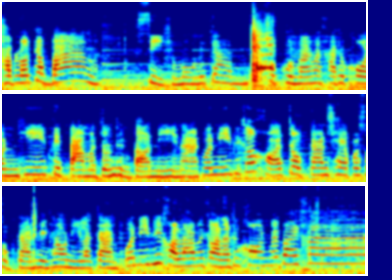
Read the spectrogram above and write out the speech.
ขับรถกลับบ้าน 4 ชั่วโมงด้วยกัน ขอบคุณมากนะคะทุกคนที่ติดตามมาจนถึงตอนนี้นะ วันนี้พี่ก็ขอจบการแชร์ประสบการณ์เพียงเท่านี้ละกัน วันนี้พี่ขอลาไปก่อนนะทุกคน บ๊ายบายค่ะ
